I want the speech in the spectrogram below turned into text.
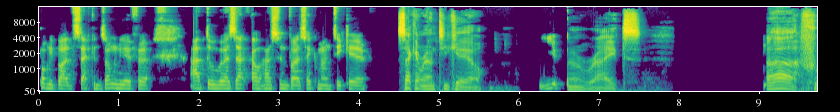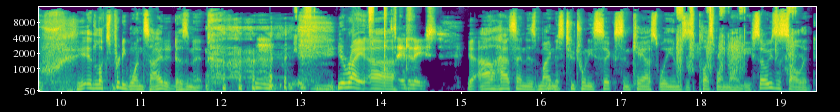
probably by the second. So I'm going to go for Abdul Razak Al Hassan by second round TKO. Second round TKO. Yep. All right. Uh, phew, it looks pretty one sided, doesn't it? You're right. Uh, Say the least. yeah, Al Hassan is minus 226 and Khaos Williams is plus 190. So he's a solid,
